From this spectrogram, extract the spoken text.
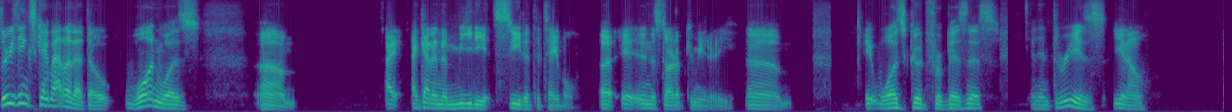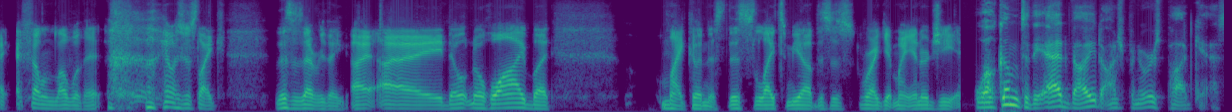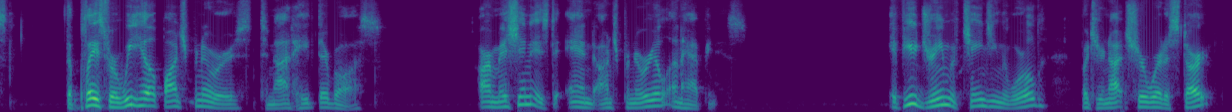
three things came out of that though. One was, um, I I got an immediate seat at the table uh, in the startup community. Um, it was good for business, and then three is you know, I, I fell in love with it. I was just like, this is everything. I I don't know why, but my goodness, this lights me up. This is where I get my energy. Welcome to the Add Value to Entrepreneurs podcast, the place where we help entrepreneurs to not hate their boss. Our mission is to end entrepreneurial unhappiness. If you dream of changing the world, but you're not sure where to start,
